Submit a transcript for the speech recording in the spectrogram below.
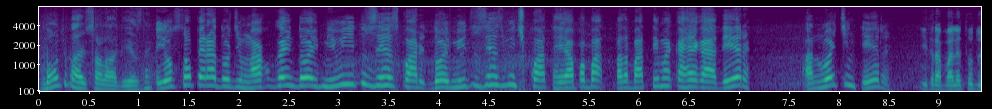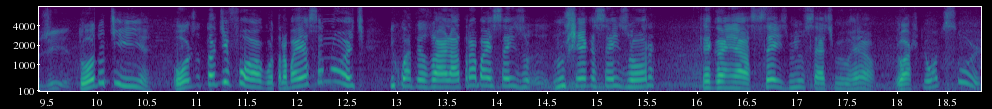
Bom demais o salário deles, né? Eu sou operador de marco, ganho R$ 2.224 para bater uma carregadeira a noite inteira. E trabalha todo dia? Todo dia. Hoje eu estou de folga, eu trabalho essa noite. Enquanto eles vão lá, trabalho seis não chega seis horas, quer ganhar seis mil, sete mil reais. Eu acho que é um absurdo.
